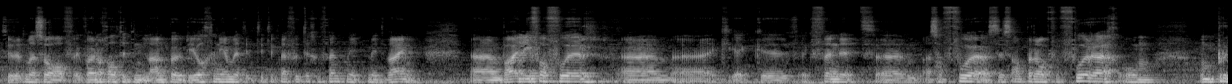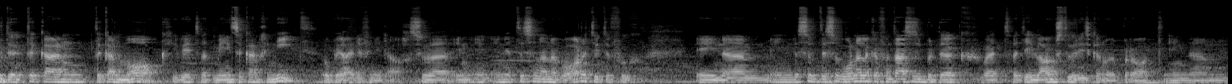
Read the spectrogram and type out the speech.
so dit maar so of ek wou nog altyd in landbou deelgeneem het en dit het ek my voete gevind met met wyn. Ehm um, baie lief daarvoor. Ehm um, uh, ek ek ek vind dit ehm um, as 'n voor, as dis amper al 'n voorreg om om produkte kan te kan maak, jy weet wat mense kan geniet op die einde van die dag. So en en en dit is dan 'n ware toe te voeg. En ehm um, en dis 'n dis 'n wonderlike fantastiese produk wat wat jy lank stories kan oor praat en ehm um,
